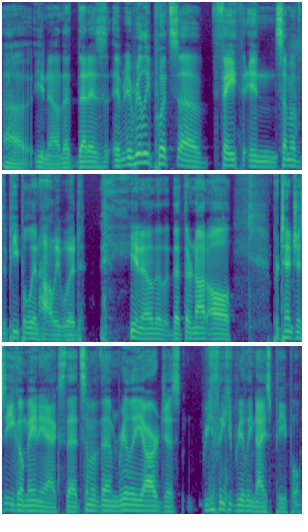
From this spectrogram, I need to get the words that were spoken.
Uh, you know that that is it, it really puts uh faith in some of the people in Hollywood. you know that that they're not all pretentious egomaniacs. That some of them really are just really really nice people.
